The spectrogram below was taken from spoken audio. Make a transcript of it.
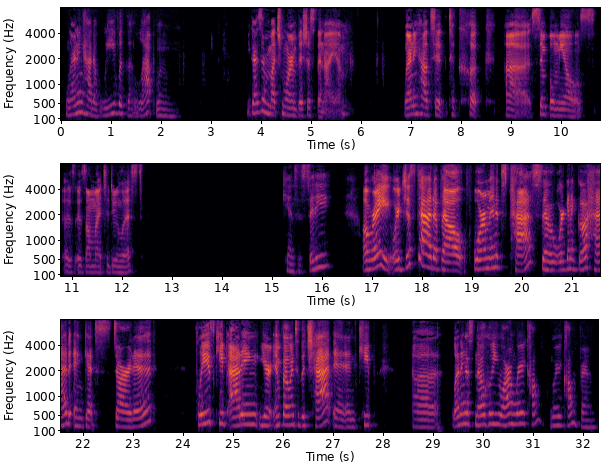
Learning how to weave with a lap loom. You guys are much more ambitious than I am. Learning how to, to cook uh, simple meals is, is on my to-do list. Kansas City, all right, we're just at about four minutes past, so we're gonna go ahead and get started. Please keep adding your info into the chat and keep uh, letting us know who you are and where you're, call where you're calling from.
